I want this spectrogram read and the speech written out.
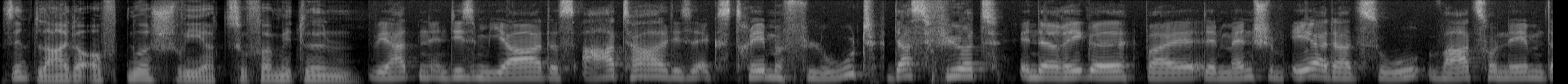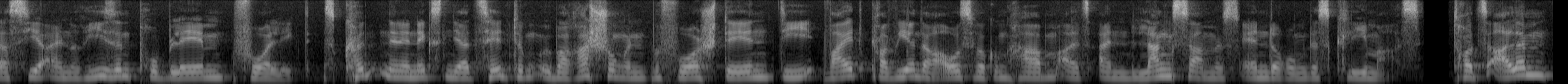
sind leider oft nur schwer zu vermitteln. Wir hatten in diesem Jahr das Ahrtal, diese extreme Flut. Das führt in der Regel bei den Menschen eher dazu, wahrzunehmen, dass hier ein Riesenproblem vorliegt. Es könnten in den nächsten Jahrzehnten Entwicklung, Überraschungen bevorstehen, die weit gravierendere Auswirkungen haben als eine langsame Änderung des Klimas. Trotz allem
